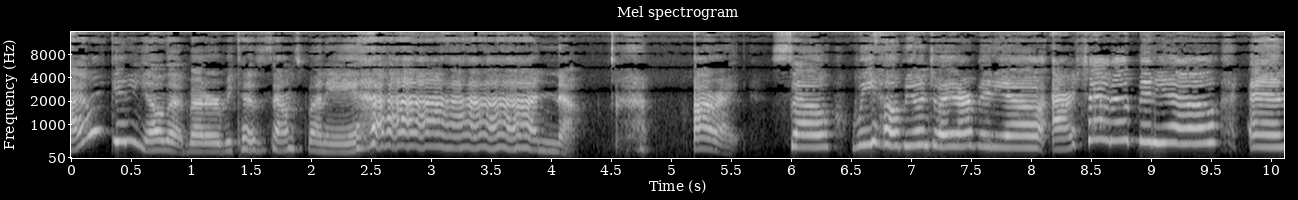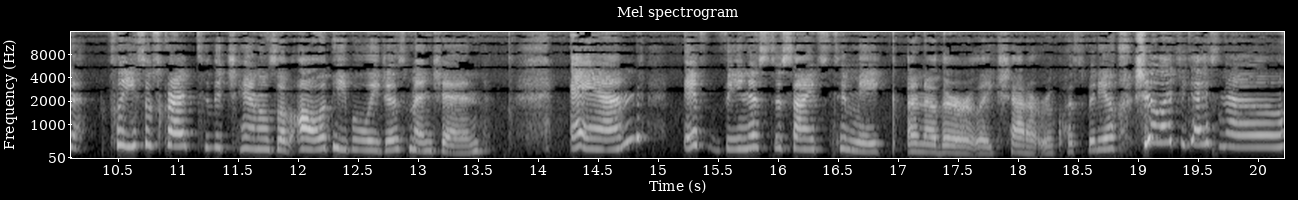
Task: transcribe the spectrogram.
I like getting yelled at better because it sounds funny. no. Alright, so we hope you enjoyed our video, our shout out video, and please subscribe to the channels of all the people we just mentioned. And if Venus decides to make another like shout out request video, she'll let you guys know.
